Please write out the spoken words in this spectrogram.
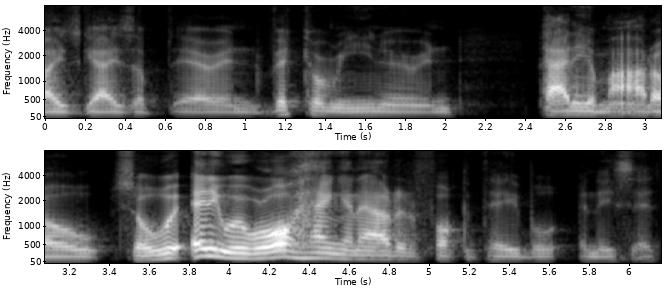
wise guys up there, and Vic Orena, and Patty Amato. So we- anyway, we're all hanging out at a fucking table, and they said,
